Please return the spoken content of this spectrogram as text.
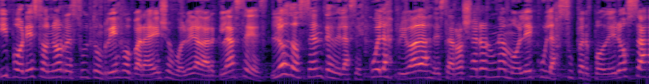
y por eso no resulta un riesgo para ellos volver a dar clases. Los docentes de las escuelas privadas desarrollaron una molécula super poderosa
